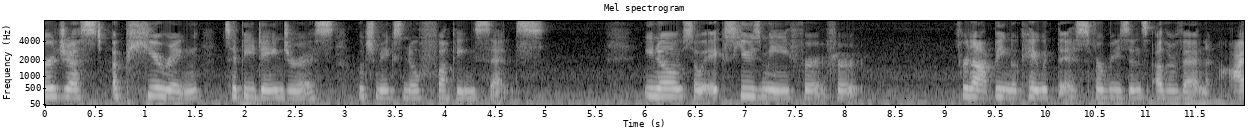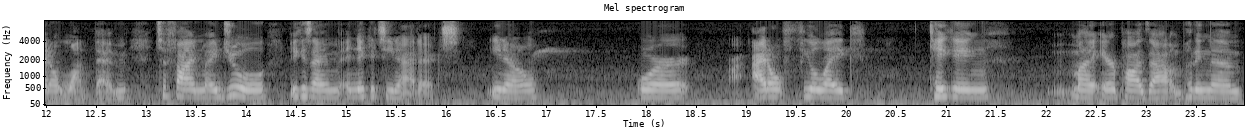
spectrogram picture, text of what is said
for just appearing to be dangerous, which makes no fucking sense. You know, so excuse me for for for not being okay with this for reasons other than I don't want them to find my Juul because I'm a nicotine addict, you know, or I don't feel like taking my AirPods out and putting them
